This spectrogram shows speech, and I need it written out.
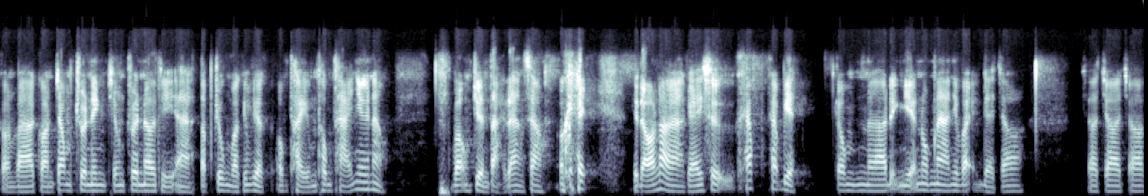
Còn, và còn trong training, trong trainer thì à tập trung vào cái việc ông thầy, ông thông thái như thế nào và ông truyền tải ra làm sao? Ok thì đó là cái sự khác khác biệt trong à, định nghĩa nôm na như vậy để cho cho cho cho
